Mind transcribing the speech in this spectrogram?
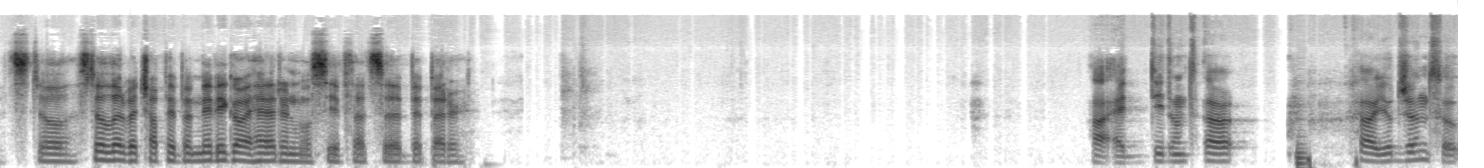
It's still still a little bit choppy, but maybe go ahead and we'll see if that's a bit better. Uh, I didn't hear, hear you, John. So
